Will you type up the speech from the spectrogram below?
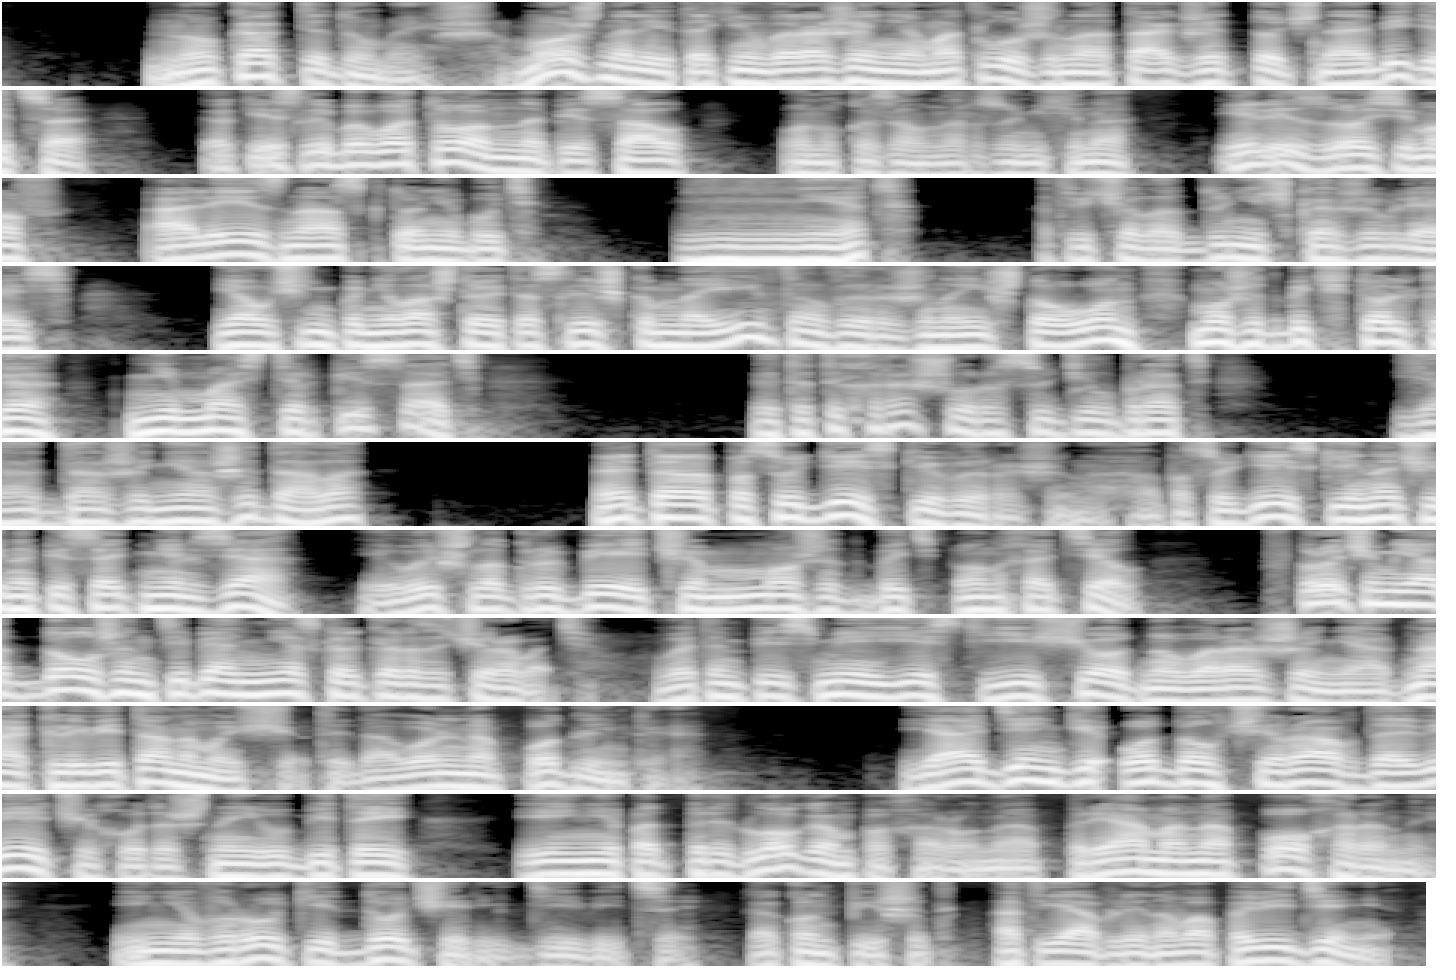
Ну как ты думаешь, можно ли таким выражением от так же точно обидеться, как если бы вот он написал, он указал на Разумихина, или Зосимов, Али из нас кто-нибудь?» «Нет», — отвечала Дунечка, оживляясь. «Я очень поняла, что это слишком наивно выражено, и что он, может быть, только не мастер писать. Это ты хорошо рассудил, брат. Я даже не ожидала». «Это по-судейски выражено, а по-судейски иначе написать нельзя, и вышло грубее, чем, может быть, он хотел. Впрочем, я должен тебя несколько разочаровать. В этом письме есть еще одно выражение, одна клевета на мой счет, и довольно подленькая. Я деньги отдал вчера вдове чехотошной убитой, и не под предлогом похорон, а прямо на похороны, и не в руки дочери девицы, как он пишет, отъявленного поведения,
